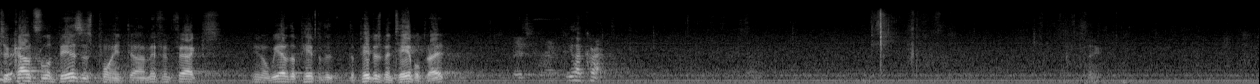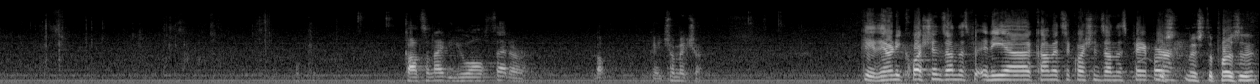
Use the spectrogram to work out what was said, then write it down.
to Councilor Bears's point, um, if in fact, you know, we have the paper, the the paper's been tabled, right? That's correct. You are correct. Councilor Knight, are you all set, or? Oh, okay, just want to make sure. Okay, are there any questions on this, any uh, comments or questions on this paper? Mr. President,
